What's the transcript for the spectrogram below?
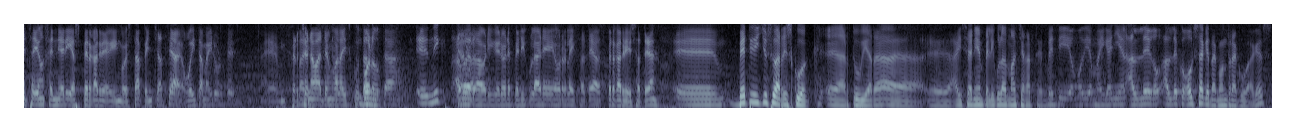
etzaion jendeari aspergarria egingo, ezta? Pentsatzea, hogeita mairu urtez, pertsona Bai. bat egongo izkutatuta, Eh, nik, a ber, da hori gero ere pelikulare horrela izatea, aspergarria izatea. Eh, beti dituzu arriskuak eh, hartu biharra eh, aizanien pelikulat martxa hartzen. Beti ongo dien mai gainean alde, aldeko gauzak eta kontrakuak, ez?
